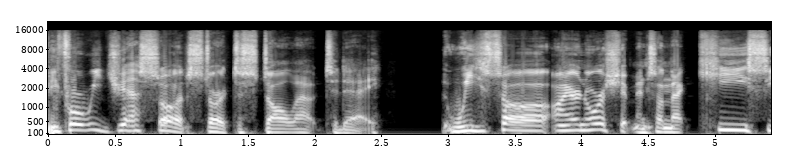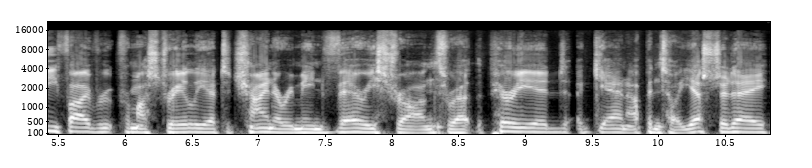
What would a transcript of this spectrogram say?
before we just saw it start to stall out today. We saw iron ore shipments on that key C5 route from Australia to China remain very strong throughout the period, again up until yesterday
